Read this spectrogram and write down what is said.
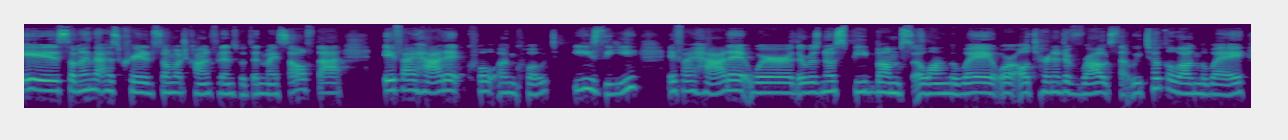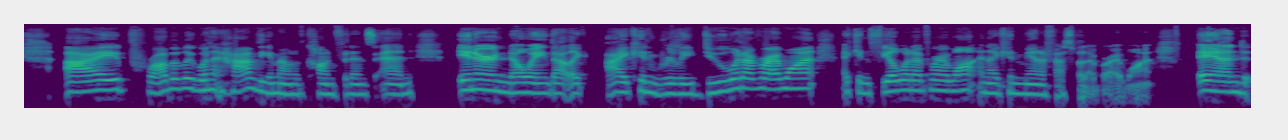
is something that has created so much confidence within myself that if I had it quote unquote easy, if I had it where there was no speed bumps along the way or alternative routes that we took along the way, I probably wouldn't have the amount of confidence and inner knowing that like I can really do whatever I want, I can feel whatever I want, and I can manifest whatever I want. And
